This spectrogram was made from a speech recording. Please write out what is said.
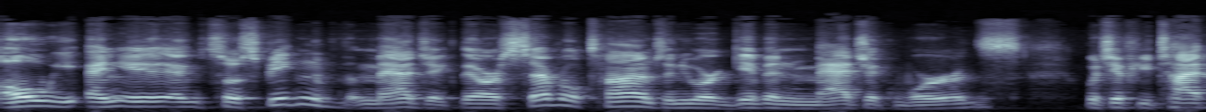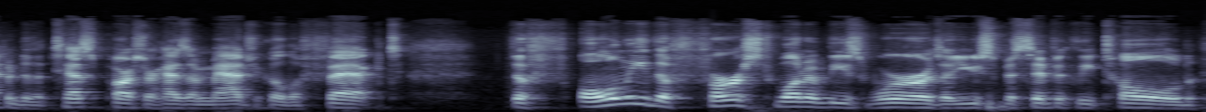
Oh and, and so speaking of the magic there are several times when you are given magic words which if you type into the text parser has a magical effect the only the first one of these words are you specifically told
